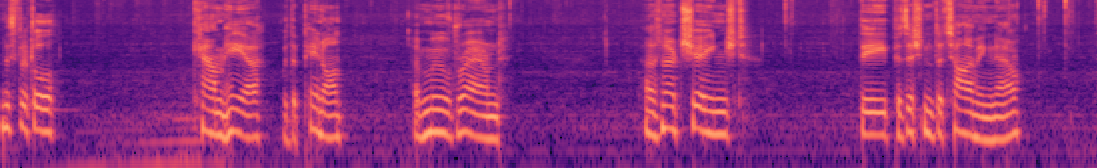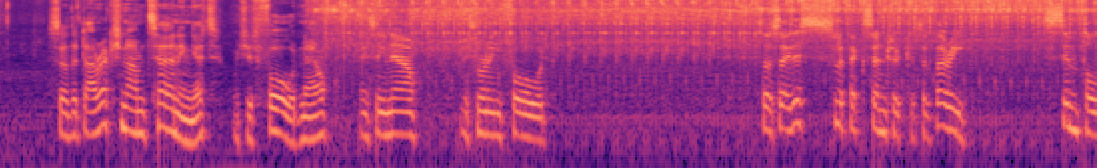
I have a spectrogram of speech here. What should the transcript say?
this little cam here with the pin on have moved round. Has now changed the position of the timing now so the direction I'm turning it which is forward now you see now it's running forward. So say this slip eccentric is a very simple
